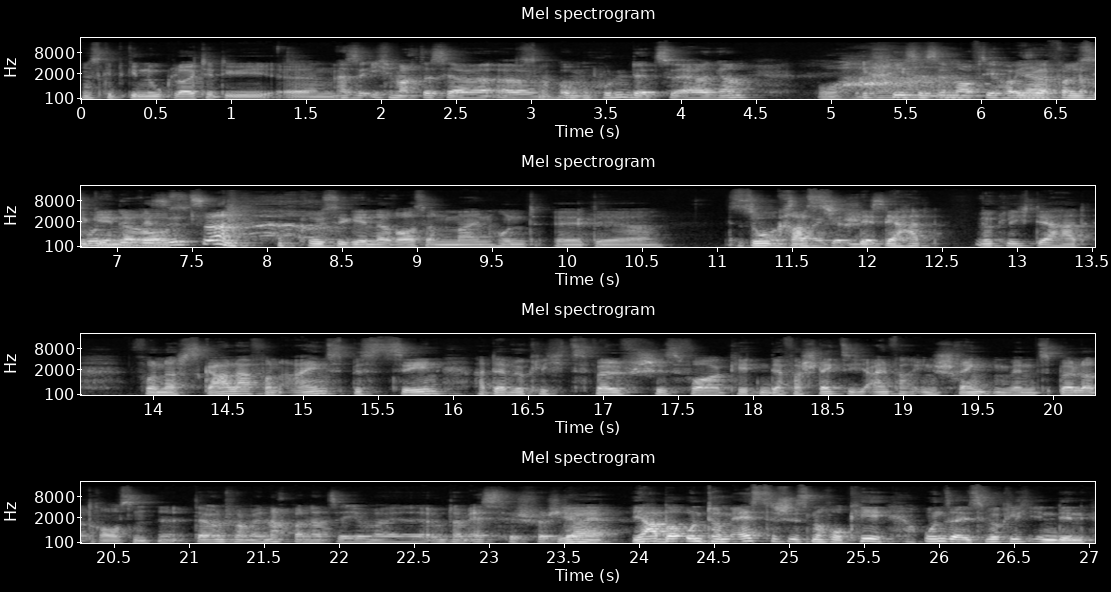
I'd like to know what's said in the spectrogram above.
Und es gibt genug Leute, die... Ähm, also ich mache das ja, äh, mal. um Hunde zu ärgern. oha, Ich schieße es immer auf die Häuser Ja, von Grüße gehen da raus. Hundebesitzern. Grüße gehen da raus an meinen Hund, äh, der so krass, der, der hat wirklich, der hat von der Skala von 1 bis 10 hat er wirklich zwölf Schiss vor Raketen. Der versteckt sich einfach in Schränken, wenn es böllert draußen. Ja, Der Hund von meinen Nachbarn hat sich immer äh, unterm Esstisch versteckt. Ja, ja, ja, aber unterm Esstisch ist noch okay. Unser ist wirklich in den,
